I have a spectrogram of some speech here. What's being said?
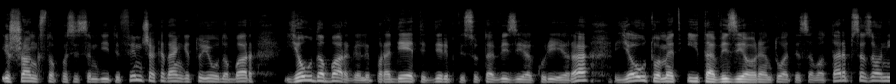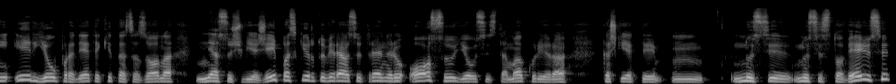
iš anksto pasisamdyti Finčą, kadangi tu jau dabar, jau dabar gali pradėti dirbti su ta vizija, kuri yra, jau tuomet į tą viziją orientuoti savo tarp sezonį ir jau pradėti kitą sezoną ne su šviežiai paskirtų vyriausių trenerių, o su jau sistema, kuri yra kažkiek tai mm, nusi, nusistovėjusi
